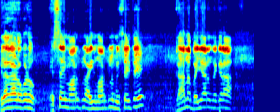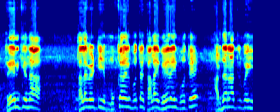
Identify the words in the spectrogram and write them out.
పిల్లగాడు ఒకడు. ఎస్ఐ మార్కులు ఐదు మార్కులు మిస్ అయితే గార్ల బయ్యారం దగ్గర ట్రైన్ కింద తల పెట్టి ముక్కలైపోతే తల వేరైపోతే అర్ధరాత్రి పోయి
